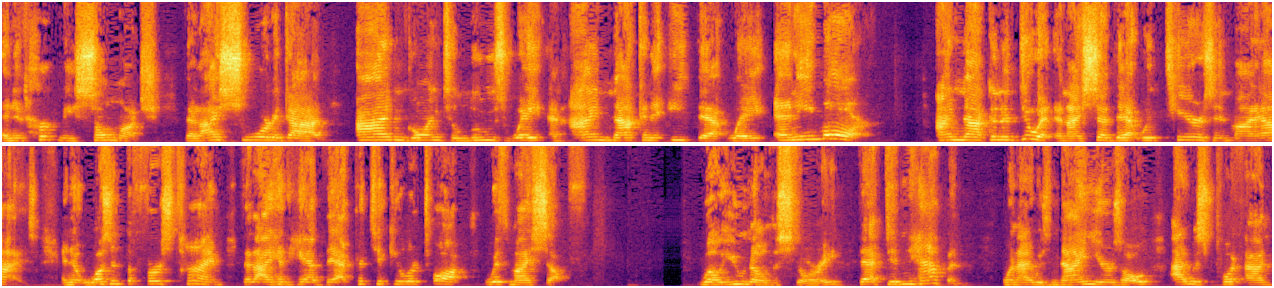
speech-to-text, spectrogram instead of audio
and it hurt me so much that I swore to God, I'm going to lose weight and I'm not going to eat that way anymore. I'm not going to do it. And I said that with tears in my eyes. And it wasn't the first time that I had had that particular talk with myself. Well, you know the story. That didn't happen. When I was nine years old, I was put on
